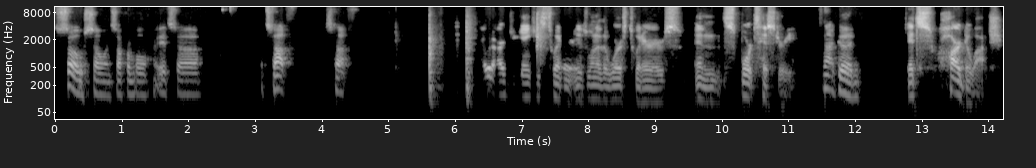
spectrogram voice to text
so so insufferable. It's uh, it's tough. It's tough. I would argue Yankees Twitter is one of the worst Twitters in sports history. It's not good. It's hard to watch.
